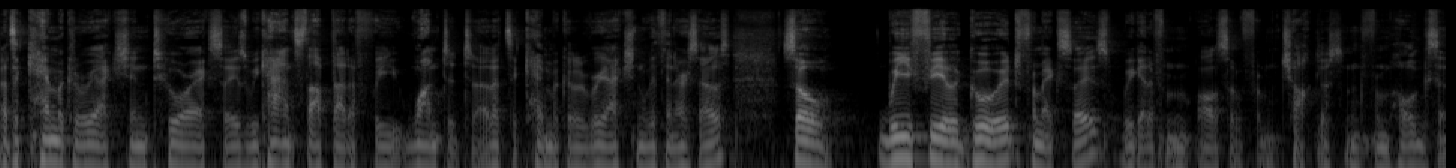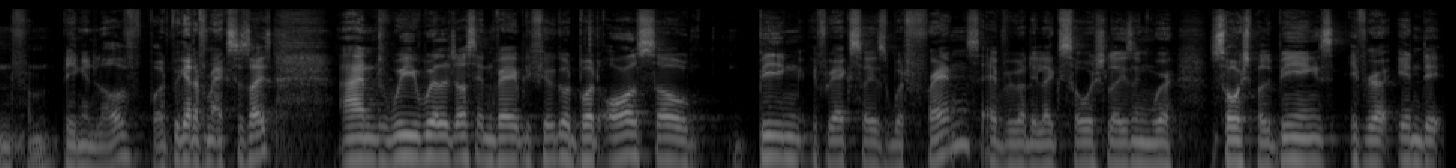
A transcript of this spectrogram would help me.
that's a chemical reaction to our exercise. We can't stop that if we wanted to. That's a chemical reaction within ourselves. So we feel good from exercise. We get it from also from chocolate and from hugs and from being in love, but we get it from exercise, and we will just invariably feel good. But also being, if we exercise with friends, everybody likes socializing. We're sociable beings. If you're in the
